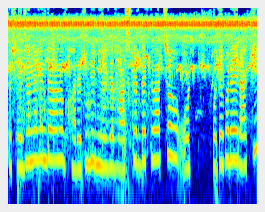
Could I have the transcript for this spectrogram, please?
তো সেই জন্য কিন্তু এখনও ঘরে তুলিনি। ওই যে বাস্কেট দেখতে পাচ্ছ ও- ওতে করেই রাখি।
